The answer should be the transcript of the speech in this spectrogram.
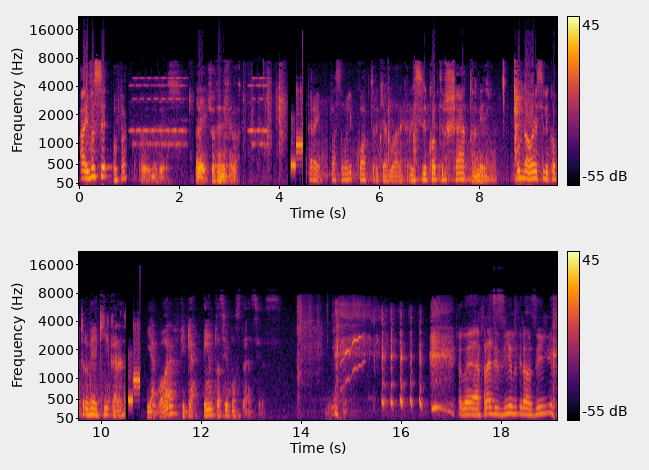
Aí você. Opa, Oh, meu Deus. Peraí, deixa eu atender esse negócio. peraí. Passando um helicóptero aqui agora, cara. Esse helicóptero chato. Tá mesmo. Toda hora esse helicóptero vem aqui, cara. E agora, fique atento às circunstâncias. Agora a frasezinha no finalzinho.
